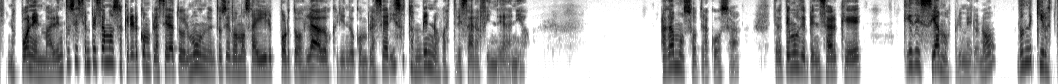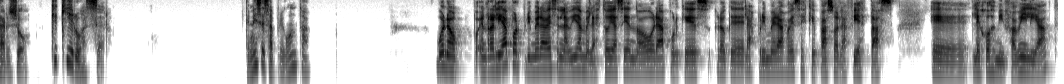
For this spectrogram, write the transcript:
nos ponen mal. Entonces empezamos a querer complacer a todo el mundo, entonces vamos a ir por todos lados queriendo complacer y eso también nos va a estresar a fin de año. Hagamos otra cosa. Tratemos de pensar que, ¿qué deseamos primero, no? ¿Dónde quiero estar yo? ¿Qué quiero hacer? ¿Tenés esa pregunta? Bueno, en realidad por primera vez en la vida me la estoy haciendo ahora porque es creo que de las primeras veces que paso las fiestas eh, lejos de mi familia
